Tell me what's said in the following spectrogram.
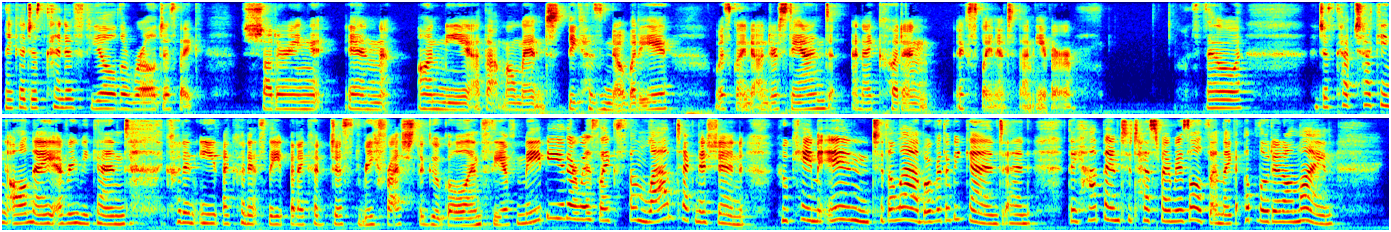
I could just kind of feel the world just like shuddering in on me at that moment because nobody was going to understand. And I couldn't explain it to them either. So, I just kept checking all night, every weekend. I couldn't eat, I couldn't sleep, but I could just refresh the Google and see if maybe there was like some lab technician who came in to the lab over the weekend and they happened to test my results and like upload it online.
